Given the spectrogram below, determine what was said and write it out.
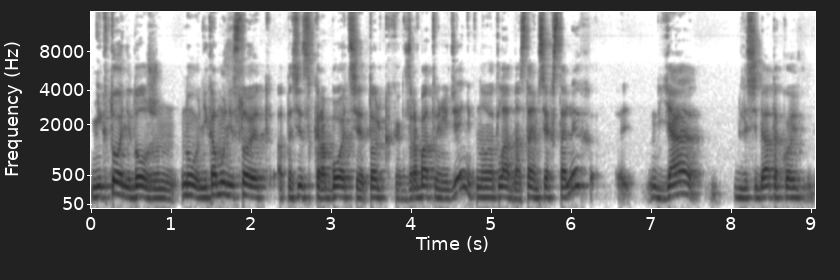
никто не должен, ну, никому не стоит относиться к работе только как к зарабатыванию денег, но это ладно, оставим всех остальных. Я для себя такой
